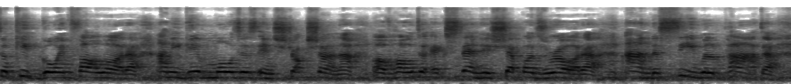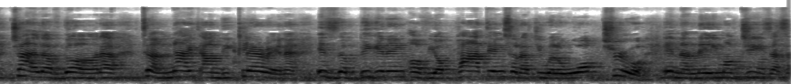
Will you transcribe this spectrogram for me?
to keep going forward. And he gave Moses instruction of how to extend his shepherd's rod and the sea will pass Uh, child of God, uh, tonight I'm declaring uh, is the beginning of your parting so that you will walk through in the name of Jesus.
